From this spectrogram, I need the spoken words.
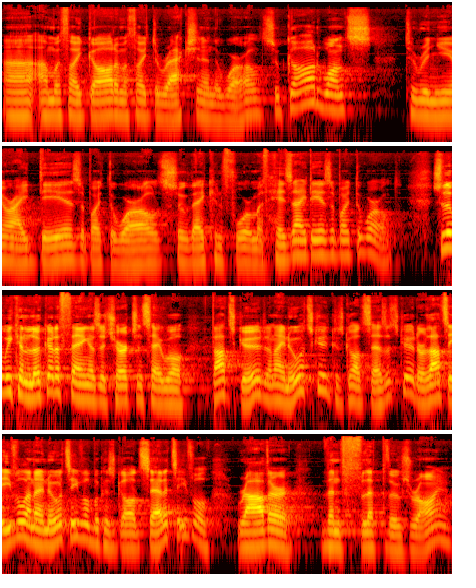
uh, and without God and without direction in the world. So, God wants to renew our ideas about the world so they conform with His ideas about the world. So that we can look at a thing as a church and say, well, that's good, and I know it's good because God says it's good, or that's evil, and I know it's evil because God said it's evil, rather than flip those round.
